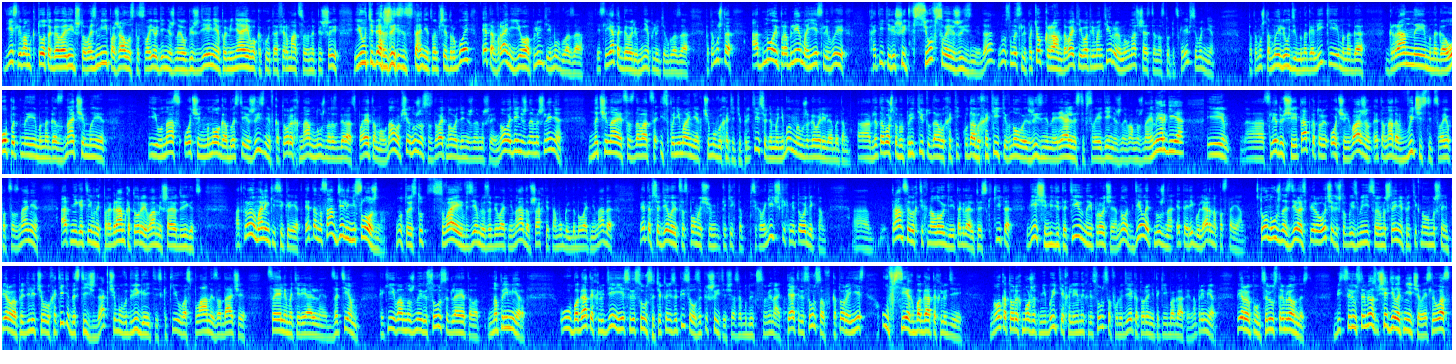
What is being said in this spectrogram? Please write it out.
Если вам кто-то говорит, что возьми, пожалуйста, свое денежное убеждение, поменяй его, какую-то аффирмацию напиши, и у тебя жизнь станет вообще другой, это вранье, плюньте ему в глаза. Если я так говорю, мне плюньте в глаза. Потому что одной проблема, если вы хотите решить все в своей жизни, да, ну в смысле потек кран, давайте его отремонтируем, и у нас счастье наступит. Скорее всего нет. Потому что мы люди многоликие, многогранные, многоопытные, многозначимые. И у нас очень много областей жизни, в которых нам нужно разбираться. Поэтому нам вообще нужно создавать новое денежное мышление. Новое денежное мышление начинает создаваться из понимания, к чему вы хотите прийти. Сегодня мы не будем, мы уже говорили об этом. А для того, чтобы прийти туда, вы хотите, куда вы хотите в новой жизненной реальности, в своей денежной, вам нужна энергия. И э, следующий этап, который очень важен, это надо вычистить свое подсознание от негативных программ, которые вам мешают двигаться. Открою маленький секрет. Это на самом деле несложно. Ну, то есть тут сваи в землю забивать не надо, в шахте там уголь добывать не надо. Это все делается с помощью каких-то психологических методик, там, э, трансовых технологий и так далее. То есть какие-то вещи медитативные и прочее. Но делать нужно это регулярно, постоянно. Что нужно сделать в первую очередь, чтобы изменить свое мышление, прийти к новому мышлению? Первое, определить, чего вы хотите достичь, да, к чему вы двигаетесь, какие у вас планы, задачи, цели материальные. Затем, какие вам нужны ресурсы для этого. Например, у богатых людей есть ресурсы. Те, кто не записывал, запишите. Сейчас я буду их вспоминать. Пять ресурсов, которые есть у всех богатых людей. Но которых может не быть тех или иных ресурсов у людей, которые не такие богатые. Например, Первый пункт, целеустремленность. Без целеустремленности вообще делать нечего. Если у вас,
